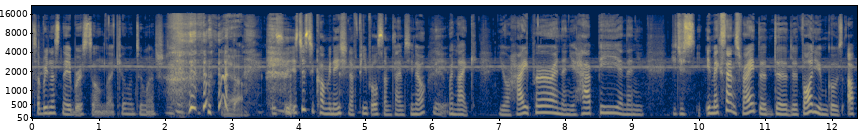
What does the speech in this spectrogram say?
Sabrina's neighbors don't like Helen too much. yeah. It's, it's, just a combination of people sometimes, you know? Yeah. When like you're hyper and then you're happy and then you, you just, it makes sense, right? The, the, the volume goes up.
